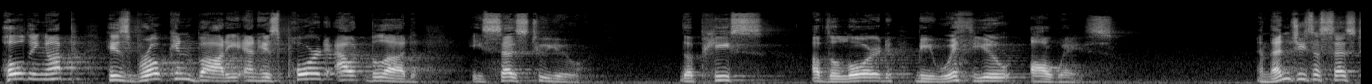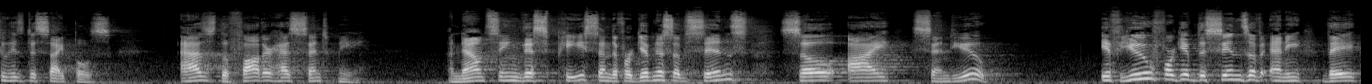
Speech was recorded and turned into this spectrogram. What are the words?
holding up his broken body and his poured out blood. He says to you, the peace of the Lord be with you always. And then Jesus says to his disciples, As the Father has sent me, announcing this peace and the forgiveness of sins, so I send you. If you forgive the sins of any, they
